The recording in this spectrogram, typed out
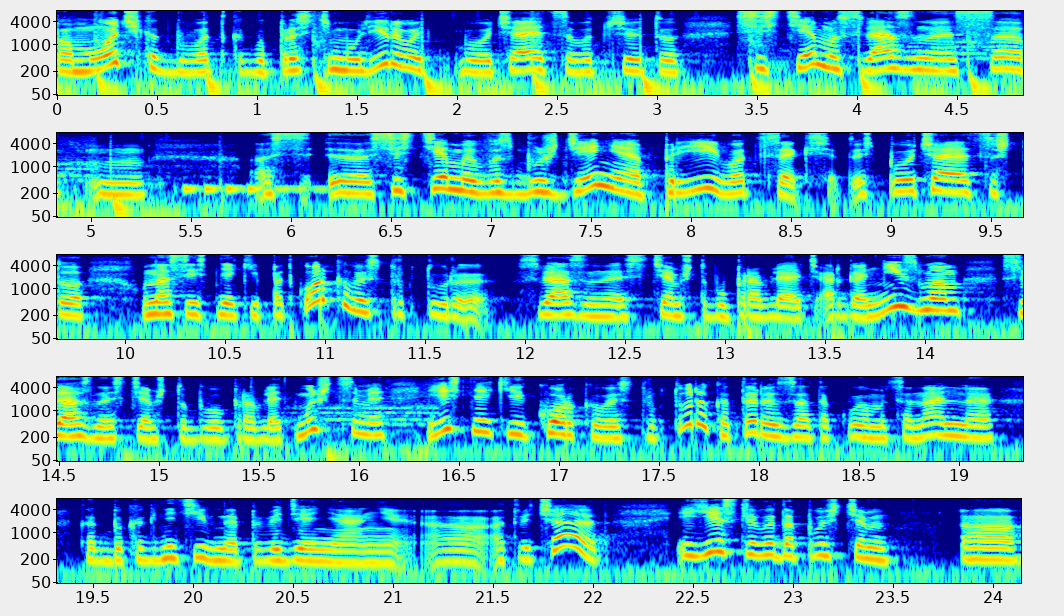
помочь, как бы вот как бы простимулировать, получается, вот всю эту систему, связанную с, с э, системой возбуждения при вот сексе. То есть получается, что у нас есть некие подкорковые структуры, связанные с тем, чтобы управлять организмом, связанные с тем, чтобы управлять мышцами. Есть некие корковые структуры, которые за такое эмоциональное, как бы когнитивное поведение они э, отвечают. И если вы, допустим, э,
